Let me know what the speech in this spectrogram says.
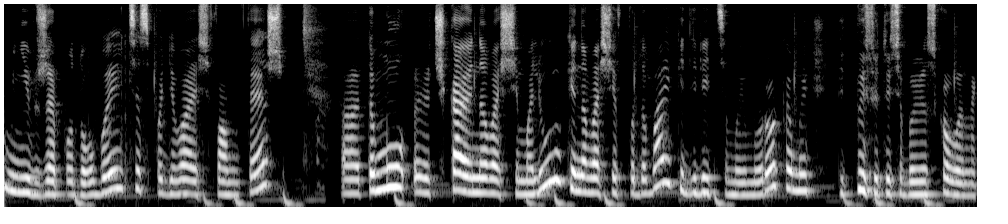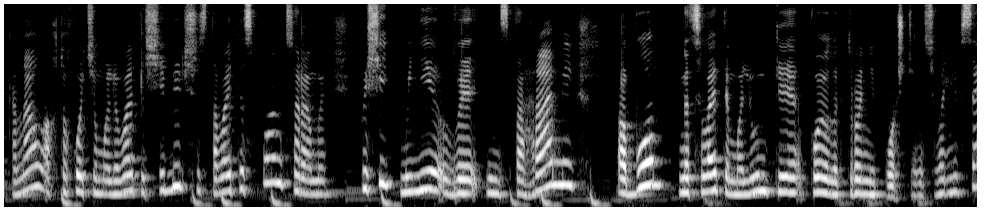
Мені вже подобається. Сподіваюсь, вам теж. Тому е, чекаю на ваші малюнки, на ваші вподобайки. Діліться моїми уроками, підписуйтесь обов'язково на канал. А хто хоче малювати ще більше, ставайте спонсорами. Пишіть мені в інстаграмі або надсилайте малюнки по електронній пошті. На сьогодні все.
